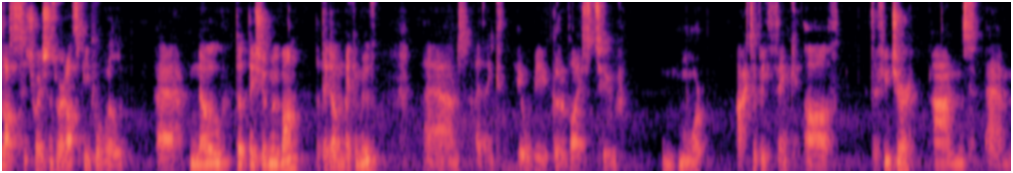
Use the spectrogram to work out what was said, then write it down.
lots of situations where lots of people will uh, know that they should move on, but they don't make a move. And I think it would be good advice to more actively think of the future and um,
